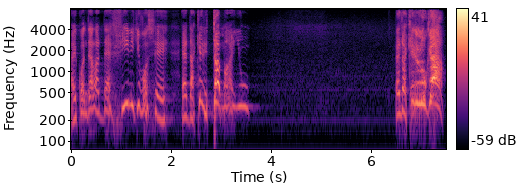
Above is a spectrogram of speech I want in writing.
Aí quando ela define que você é daquele tamanho, é daquele lugar,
